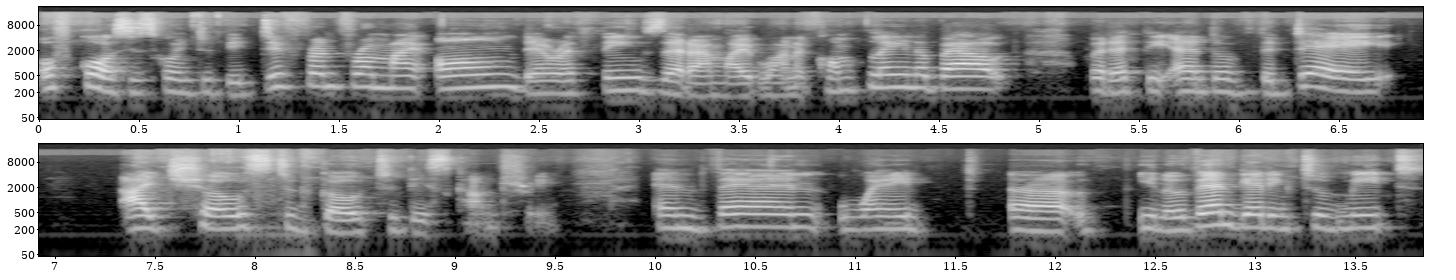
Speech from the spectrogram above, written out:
Of course it's going to be different from my own. There are things that i might want to complain about but at the end of the day i chose to go to this country. And then when it uh, you know then getting to meet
